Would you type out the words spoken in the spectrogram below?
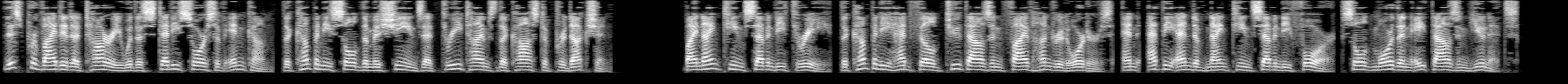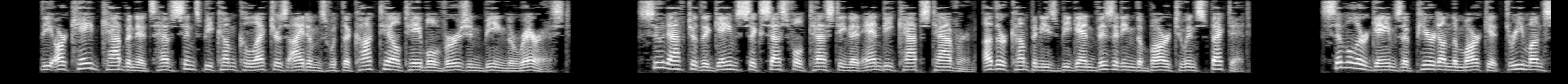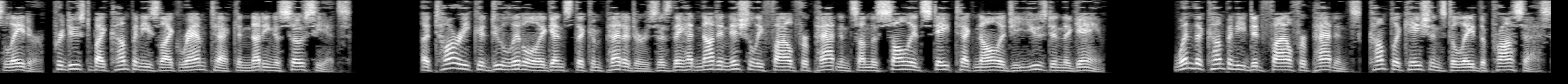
This provided Atari with a steady source of income. The company sold the machines at three times the cost of production. By 1973, the company had filled 2,500 orders, and, at the end of 1974, sold more than 8,000 units. The arcade cabinets have since become collector's items with the cocktail table version being the rarest. Soon after the game's successful testing at Andy Capp's Tavern, other companies began visiting the bar to inspect it. Similar games appeared on the market three months later, produced by companies like Ramtek and Nutting Associates. Atari could do little against the competitors as they had not initially filed for patents on the solid-state technology used in the game. When the company did file for patents, complications delayed the process.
